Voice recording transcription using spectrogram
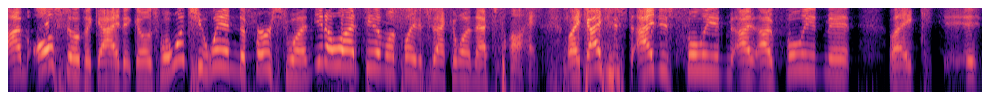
I'm also the guy that goes, well, once you win the first one, you know what? If you don't want to play the second one, that's fine. Like I just I just fully I, I fully admit like. It,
